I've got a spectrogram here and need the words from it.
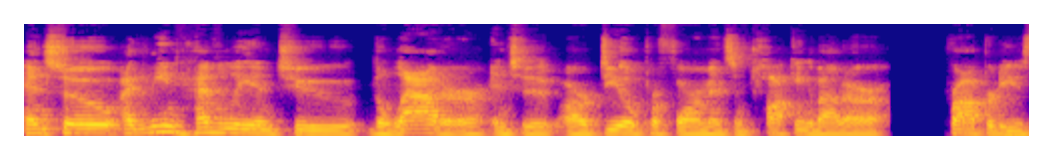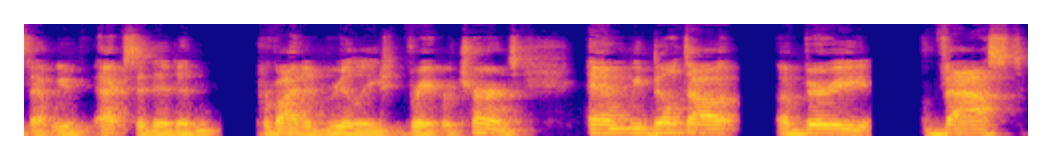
And so I leaned heavily into the latter, into our deal performance and talking about our properties that we've exited and provided really great returns. And we built out a very vast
